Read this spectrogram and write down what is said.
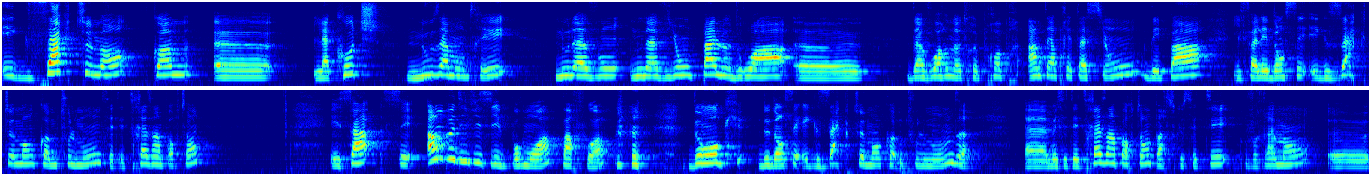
exactement comme la coach nous a montré, nous n'avions pas le droit euh, d'avoir notre propre interprétation des pas. Il fallait danser exactement comme tout le monde, c'était très important. Et ça, c'est un peu difficile pour moi, parfois. Donc, de danser exactement comme tout le monde. Euh, mais c'était très important parce que c'était vraiment euh,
